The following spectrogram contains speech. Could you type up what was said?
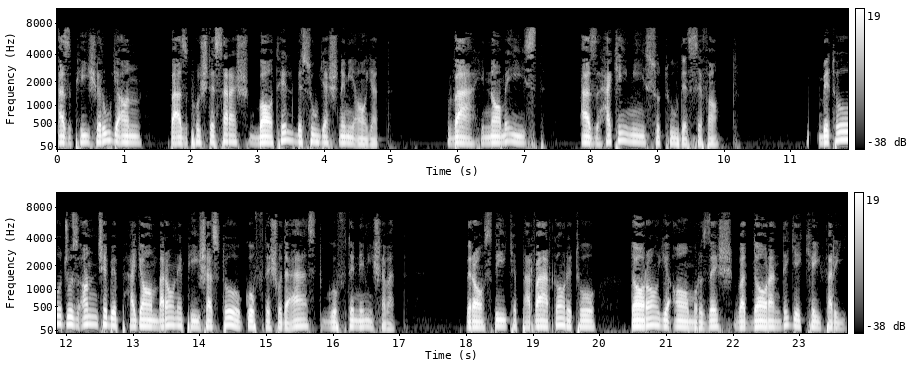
از پیش روی آن و از پشت سرش باطل به سویش نمی آید. وحی نامه است از حکیمی ستود صفات. به تو جز آنچه به پیامبران پیش از تو گفته شده است گفته نمی شود. به راستی که پروردگار تو دارای آمرزش و دارنده کیفری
